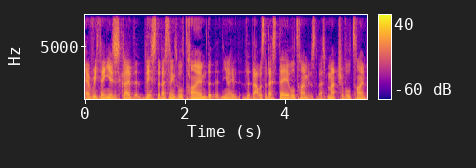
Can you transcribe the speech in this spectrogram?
everything. You know, just declare that this the best innings of all time. That you know that that was the best day of all time. It was the best match of all time.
